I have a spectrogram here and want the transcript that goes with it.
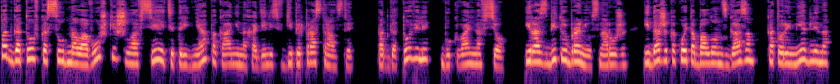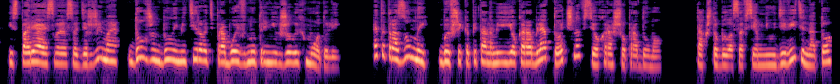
Подготовка судна-ловушки шла все эти три дня, пока они находились в гиперпространстве. Подготовили буквально все. И разбитую броню снаружи, и даже какой-то баллон с газом, который медленно, испаряя свое содержимое, должен был имитировать пробой внутренних жилых модулей. Этот разумный, бывший капитаном ее корабля, точно все хорошо продумал. Так что было совсем неудивительно то,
